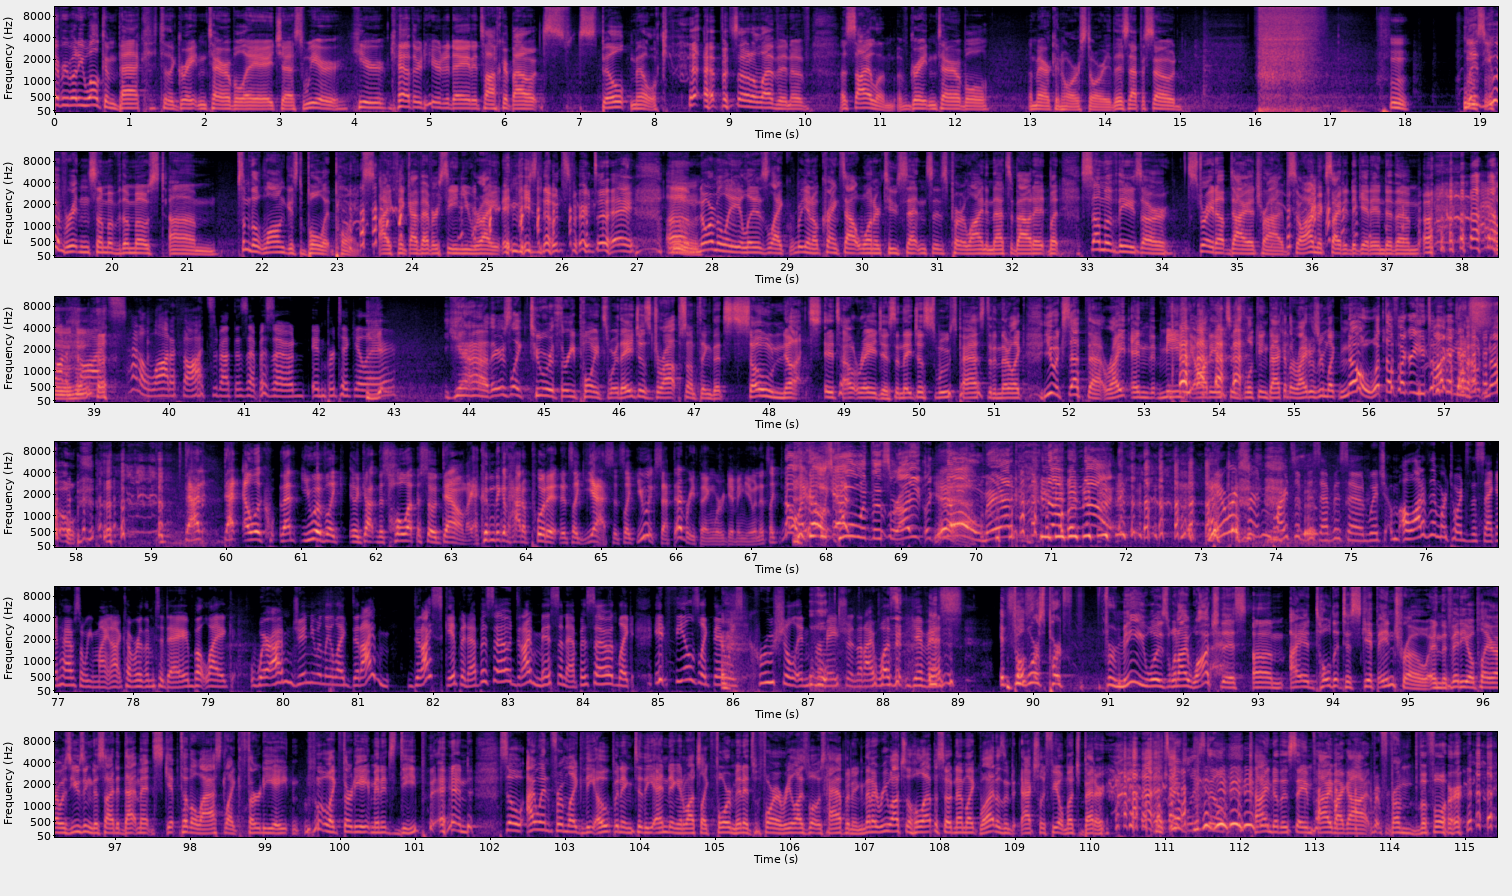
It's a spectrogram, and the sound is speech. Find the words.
Hey, everybody, welcome back to the great and terrible AHS. We are here, gathered here today to talk about S- Spilt Milk, episode 11 of Asylum of Great and Terrible American Horror Story. This episode. Liz, you have written some of the most um, some of the longest bullet points I think I've ever seen you write in these notes for today. Um, Normally, Liz like you know cranks out one or two sentences per line, and that's about it. But some of these are straight up diatribes, so I'm excited to get into them. I had a lot of thoughts. Had a lot of thoughts about this episode in particular. Yeah. Yeah, there's like two or three points where they just drop something that's so nuts, it's outrageous, and they just swoosh past it, and they're like, "You accept that, right?" And me, the audience, is looking back at the writers' room like, "No, what the fuck are you talking about? No." that that eloqu- that you have like uh, gotten this whole episode down. Like I couldn't think of how to put it. It's like yes, it's like you accept everything we're giving you, and it's like no, I know. You're yes. cool with this, right? Like, Yeah. no, man, no, I'm not. there were certain parts of this episode which um, a lot of them were towards the second half, so we might not cover them today. But like where I'm genuinely like, did I? Did I skip an episode? Did I miss an episode? Like it feels like there was crucial information that I wasn't given. It's it's the so worst part for me was when I watched this, um, I had told it to skip intro, and the video player I was using decided that meant skip to the last like 38, like 38 minutes deep. And so I went from like the opening to the ending and watched like four minutes before I realized what was happening. And then I rewatched the whole episode, and I'm like, well, that doesn't actually feel much better. it's actually still kind of the same vibe I got from before.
